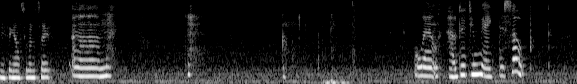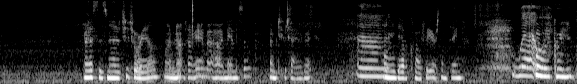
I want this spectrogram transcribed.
Anything else you want to say? Um... Well, how did you make the soap? This is not a tutorial. I'm not talking about how I made the soap. I'm too tired right now. Um, I need to have a coffee or something. Well, Pomegranates.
